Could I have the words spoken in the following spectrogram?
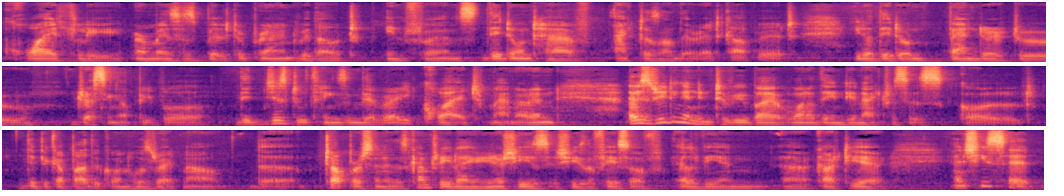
quietly Hermes has built a brand without influence. They don't have actors on their red carpet. You know, they don't pander to dressing up people. They just do things in their very quiet manner. And I was reading an interview by one of the Indian actresses called Deepika Padukone, who's right now the top person in this country. Like you know, she's she's the face of LV and uh, Cartier, and she said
